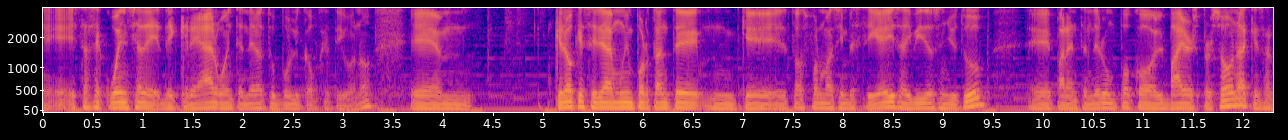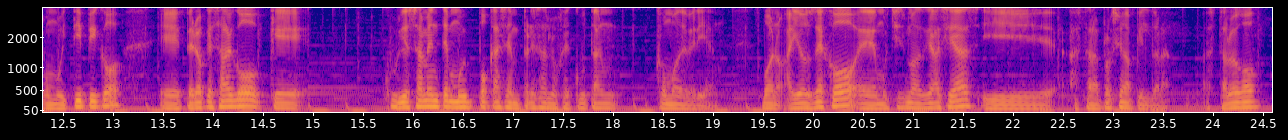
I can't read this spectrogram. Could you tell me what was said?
esta secuencia de, crear o entender a tu público objetivo. ¿no? Creo que sería muy importante mm, que de todas formas investiguéis, hay vídeos en YouTube eh, para entender un poco el buyer's persona, que es algo muy típico, eh, pero que es algo que curiosamente muy pocas empresas lo ejecutan como deberían. Bueno, ahí os dejo, eh, muchísimas gracias y hasta la próxima píldora. Hasta luego.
